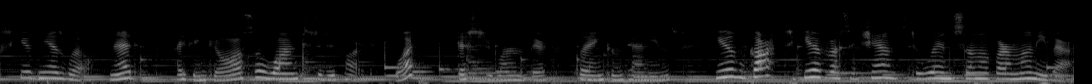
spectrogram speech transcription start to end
excuse me as well. Ned, I think you also want to depart. What? protested one of their playing companions. You have got to give us a chance to win some of our money back.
